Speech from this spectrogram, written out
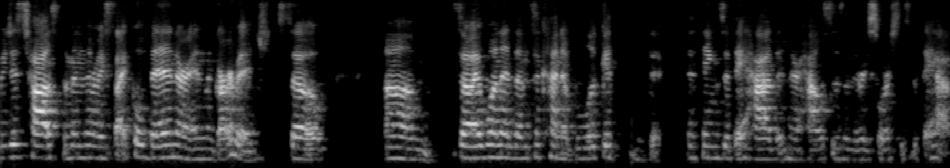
we just toss them in the recycle bin or in the garbage. So, um, so I wanted them to kind of look at the, the things that they have in their houses and the resources that they have.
